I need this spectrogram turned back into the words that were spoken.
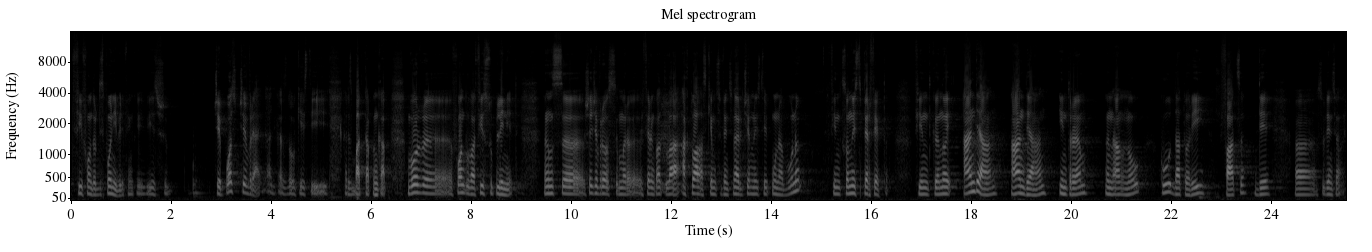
fi fonduri disponibile, fiindcă este și ce poți, ce vrea, adică sunt două chestii care îți bat cap în cap. Vor, uh, fondul va fi suplinit. Însă, și aici vreau să mă refer încă o dată la actuala schemă de subvenționare, ce nu este una bună, fiindcă sau nu este perfectă. Fiindcă noi, an de an, an de an, intrăm în anul nou cu datorii față de uh, subvenționare.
